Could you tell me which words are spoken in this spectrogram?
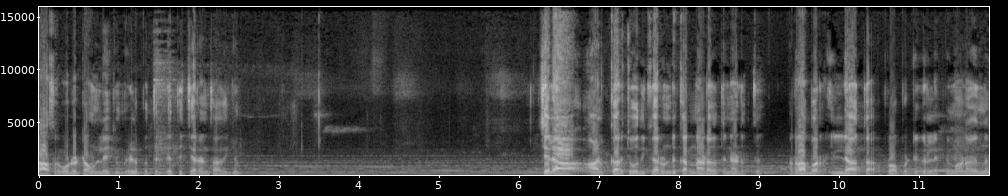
കാസർഗോഡ് ടൗണിലേക്കും എളുപ്പത്തിൽ എത്തിച്ചേരാൻ സാധിക്കും. ചില ആൾക്കാർ ചോദിക്കാറുണ്ട് കർണാടകത്തിനടുത്ത് റബ്ബർ ഇല്ലാത്ത പ്രോപ്പർട്ടികൾ ലഭ്യമാണോ? എന്ന്.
